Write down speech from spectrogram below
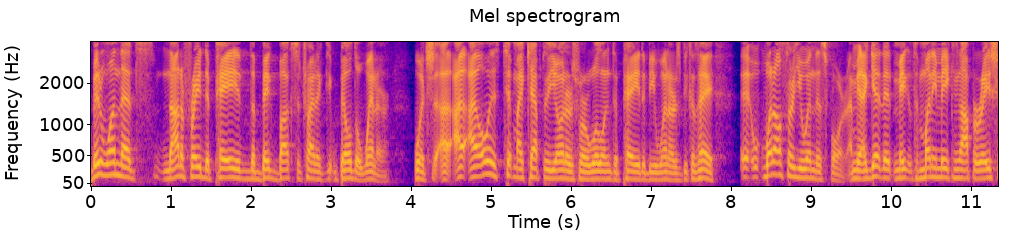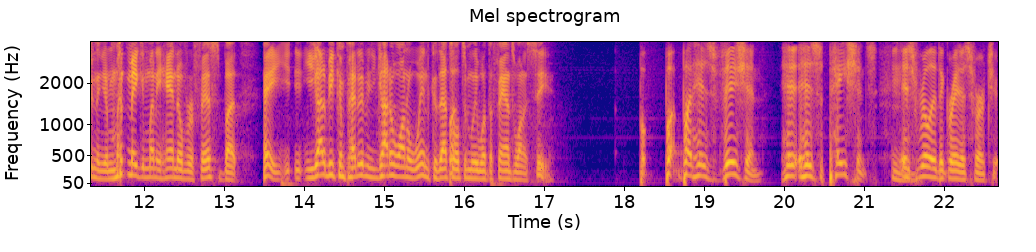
been one that's not afraid to pay the big bucks to try to build a winner. Which I, I always tip my cap to the owners who are willing to pay to be winners because hey, eh, what else are you in this for? I mean, I get it; it's a money making operation and you're making money hand over fist. But hey, you, you got to be competitive and you got to want to win because that's ultimately what the fans want to see. But but but his vision, his, his patience, is really the greatest virtue.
